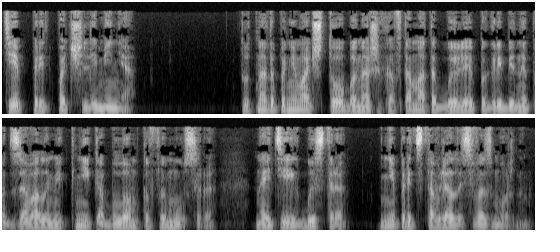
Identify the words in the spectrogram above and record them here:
те предпочли меня. Тут надо понимать, что оба наших автомата были погребены под завалами книг, обломков и мусора. Найти их быстро не представлялось возможным.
